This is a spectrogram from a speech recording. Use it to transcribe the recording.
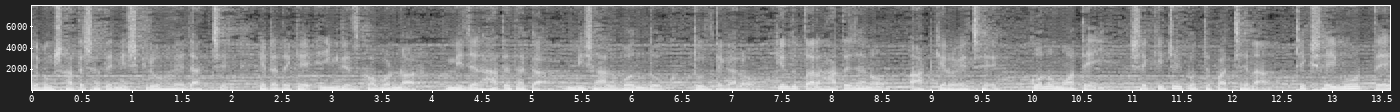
এবং সাথে সাথে নিষ্ক্রিয় হয়ে যাচ্ছে। এটা দেখে ইংরেজ গভর্নর নিজের হাতে থাকা বিশাল বন্দুক তুলতে গেল, কিন্তু তার হাতে যেন আটকে রয়েছে। কোনো মতেই সে কিছুই করতে পারছে না। ঠিক সেই মুহূর্তে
